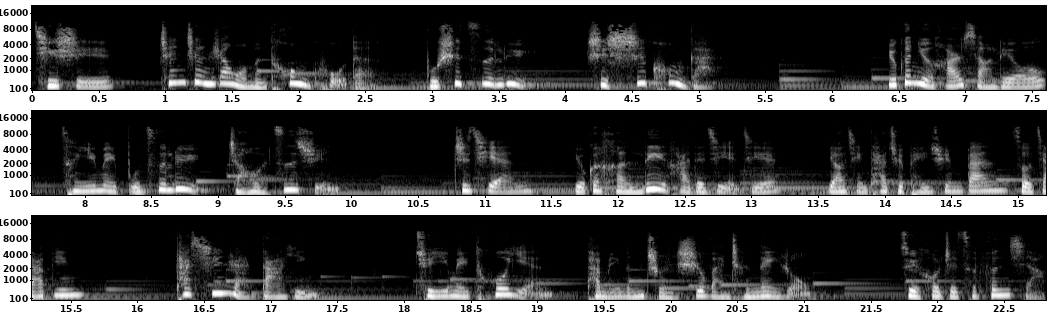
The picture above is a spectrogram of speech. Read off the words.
其实，真正让我们痛苦的不是自律，是失控感。有个女孩小刘，曾因为不自律找我咨询。之前有个很厉害的姐姐邀请她去培训班做嘉宾。他欣然答应，却因为拖延，他没能准时完成内容，最后这次分享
